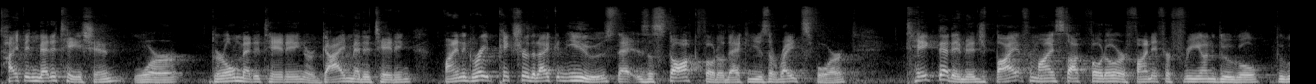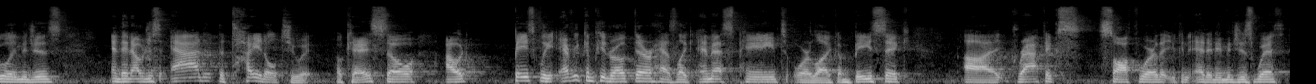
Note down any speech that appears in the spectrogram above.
type in meditation or girl meditating or guy meditating, Find a great picture that I can use that is a stock photo that I can use the rights for. Take that image, buy it from iStock Photo or find it for free on Google, Google Images, and then I would just add the title to it. Okay, so I would basically every computer out there has like MS Paint or like a basic uh, graphics software that you can edit images with.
